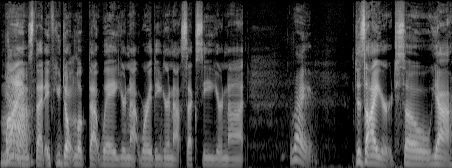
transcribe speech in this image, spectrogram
minds yeah. that if you don't look that way, you're not worthy, you're not sexy, you're not right desired. So yeah,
